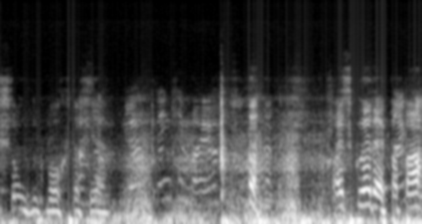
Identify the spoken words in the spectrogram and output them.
Überstunden gemacht dafür. ja, denke ich mal, ja. Alles Gute, Papa.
